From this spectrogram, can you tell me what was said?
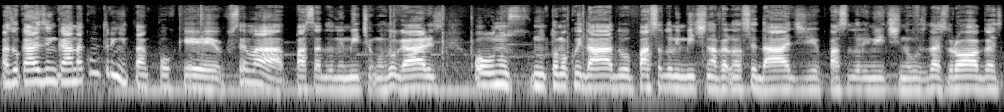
Mas o cara desencarna com 30, porque, sei lá, passa do limite em alguns lugares, ou não, não toma cuidado, passa do limite na velocidade, passa do limite no uso das drogas.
